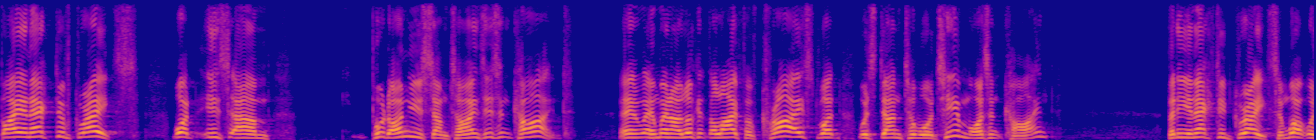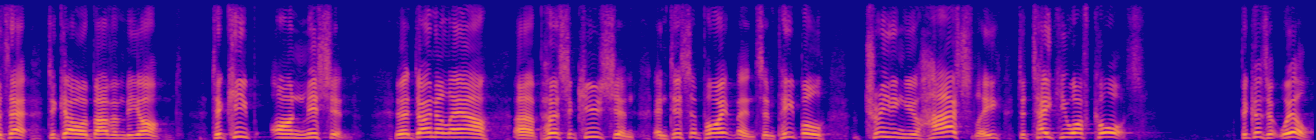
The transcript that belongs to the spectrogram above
by an act of grace. What is um, put on you sometimes isn't kind. And, and when I look at the life of Christ, what was done towards him wasn't kind. But he enacted grace. And what was that? To go above and beyond, to keep on mission. Uh, don't allow uh, persecution and disappointments and people treating you harshly to take you off course because it will.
